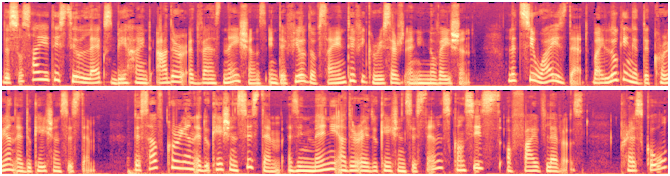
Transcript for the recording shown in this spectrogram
the society still lags behind other advanced nations in the field of scientific research and innovation. Let's see why is that by looking at the Korean education system. The South Korean education system, as in many other education systems, consists of five levels preschool,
